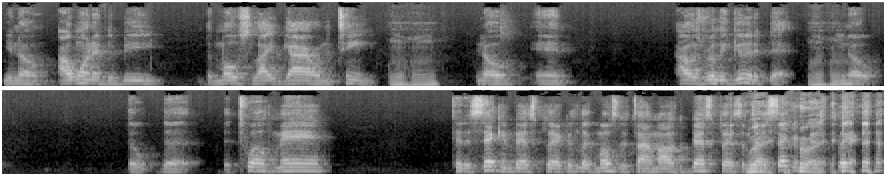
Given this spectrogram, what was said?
You know, I wanted to be the most liked guy on the team. Mm-hmm. You know, and I was really good at that. Mm-hmm. You know, the the the twelfth man to the second best player. Because look, most of the time I was the best player. So to Right. the second best player,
